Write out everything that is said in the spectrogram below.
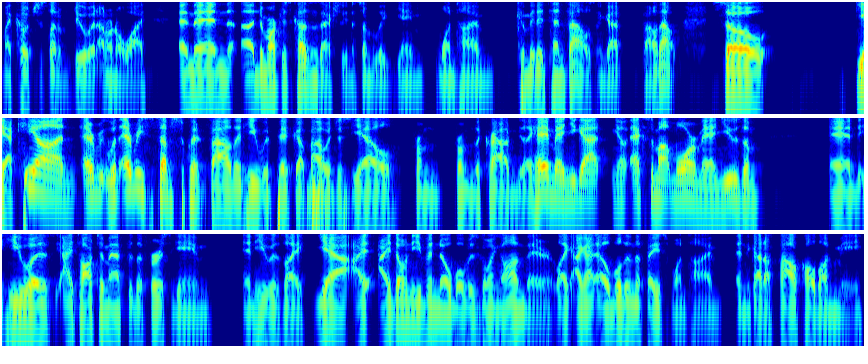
My coach just let him do it. I don't know why. And then uh, Demarcus Cousins actually in a summer league game one time committed ten fouls and got fouled out. So yeah, Keon, every with every subsequent foul that he would pick up, I would just yell from from the crowd and be like, "Hey, man, you got you know X amount more, man. Use them." And he was, I talked to him after the first game, and he was like, "Yeah, I I don't even know what was going on there. Like, I got elbowed in the face one time and got a foul called on me,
